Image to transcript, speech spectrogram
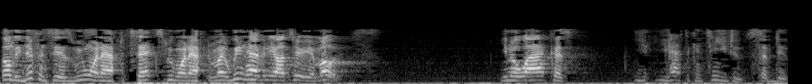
The only difference is we weren't after sex, we weren't after money. We didn't have any ulterior motives. You know why? Because you, you have to continue to subdue,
